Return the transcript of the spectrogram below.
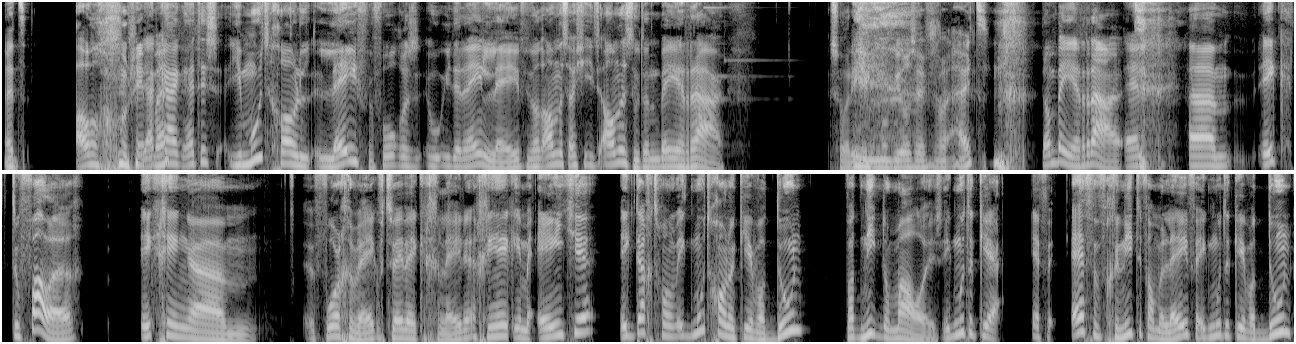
het algoritme. ja, kijk, het is, je moet gewoon leven volgens hoe iedereen leeft. Want anders, als je iets anders doet, dan ben je raar. Sorry. Je mobiel is even uit. dan ben je raar. En ehm, ik toevallig, ik ging ehm, vorige week of twee weken geleden, ging ik in mijn eentje. Ik dacht gewoon, ik moet gewoon een keer wat doen wat niet normaal is. Ik moet een keer even, even genieten van mijn leven. Ik moet een keer wat doen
